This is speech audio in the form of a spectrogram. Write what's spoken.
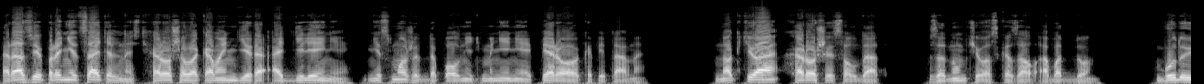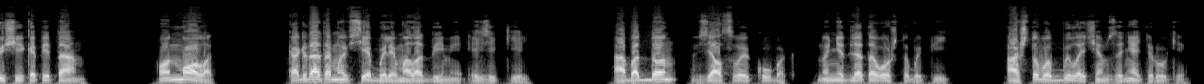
Разве проницательность хорошего командира отделения не сможет дополнить мнение первого капитана? «Ноктюа – хороший солдат», – задумчиво сказал Абаддон. «Будущий капитан. Он молод. Когда-то мы все были молодыми, Эзекиль». Абаддон взял свой кубок, но не для того, чтобы пить, а чтобы было чем занять руки,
